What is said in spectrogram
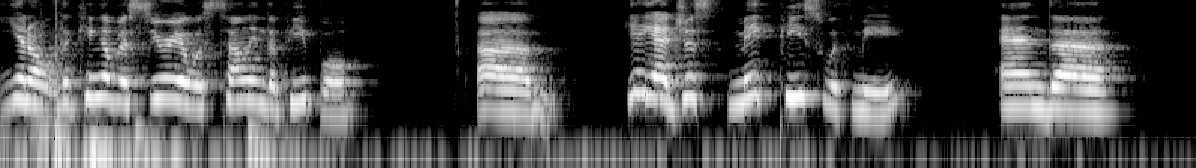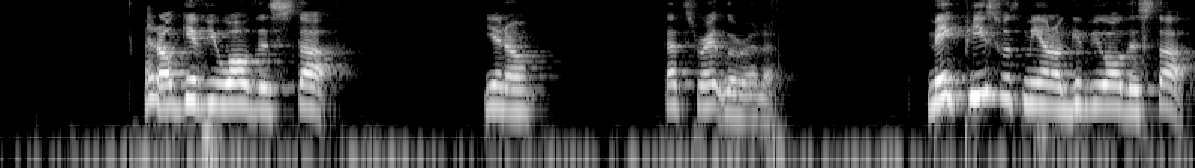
you know, the king of Assyria was telling the people, um, yeah, yeah, just make peace with me, and uh, and I'll give you all this stuff. You know, that's right, Loretta. Make peace with me, and I'll give you all this stuff.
